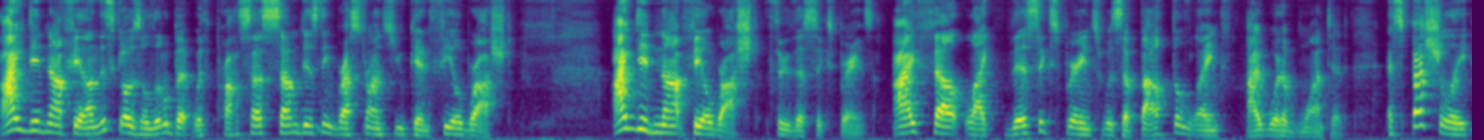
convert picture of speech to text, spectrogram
I did not feel, and this goes a little bit with process. Some Disney restaurants you can feel rushed. I did not feel rushed through this experience. I felt like this experience was about the length I would have wanted, especially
